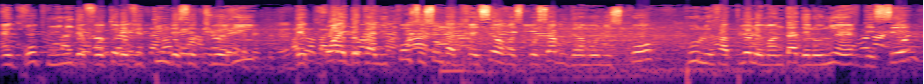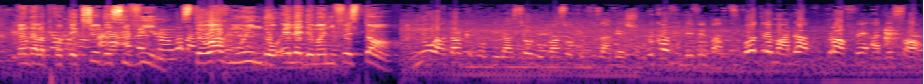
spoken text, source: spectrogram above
Un groupe muni de photos des victimes de ces tueries, des croix et des calicots se sont adressés aux responsables de la MONUSCO pour lui rappeler le mandat de l'ONU à RDC quant à la protection des civils. Stewart Mouindo et les des manifestants. Nous, en tant que population, nous pensons que vous avez échoué. Quand vous devez partir, votre mandat prend fin à décembre.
